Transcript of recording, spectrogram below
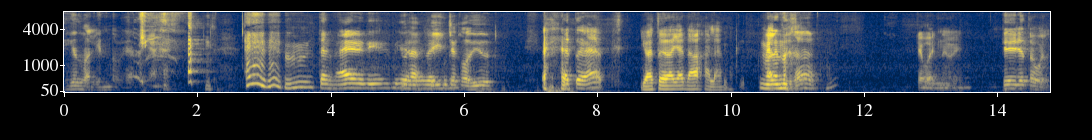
sigues valiendo, verga. Mm, ta madre, Mira, pinche jodido. a tu edad. Yo a tu edad ya andaba jalando. Me la Ah, ando-. Qué bueno, güey. ¿Qué diría tu abuelo?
